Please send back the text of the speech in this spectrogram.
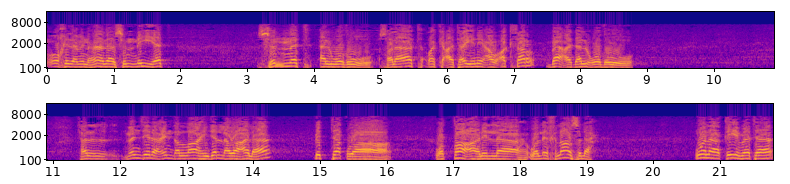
وأخذ من هذا سنية سنة الوضوء صلاة ركعتين أو أكثر بعد الوضوء. فالمنزله عند الله جل وعلا بالتقوى. والطاعة لله والإخلاص له. ولا قيمة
